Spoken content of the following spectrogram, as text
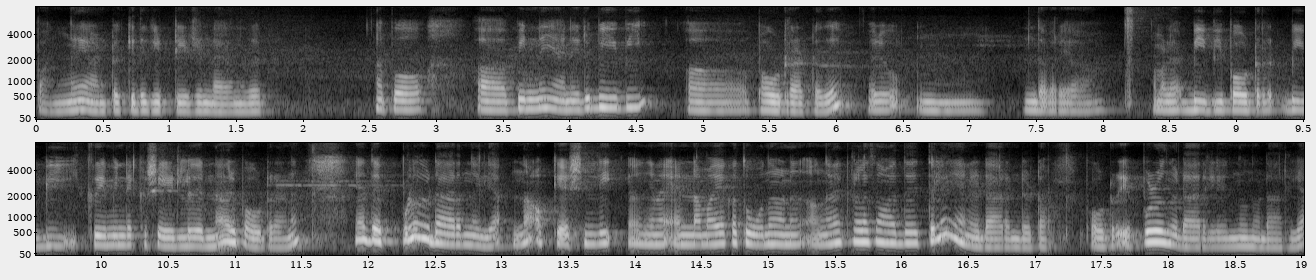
അപ്പോൾ അങ്ങനെയാണ് കേട്ടോ ഇത് കിട്ടിയിട്ടുണ്ടായിരുന്നത്. അപ്പോൾ പിന്നെ ഞാനൊരു ബി ബി പൗഡർ ആട്ടത് ഒരു എന്താ പറയുക നമ്മളെ B B powder B B ക്രീമിന്റെ ഒക്കെ ഷെയ്ഡിൽ വരുന്ന ഒരു പൗഡറാണ് ഞാനത് എപ്പോഴും ഇടാറൊന്നുമില്ല. എന്നാൽ ഒക്കേഷനലി ഇങ്ങനെ എണ്ണമയൊക്കെ തോന്നുകയാണ് അങ്ങനെയൊക്കെയുള്ള സാഹചര്യത്തിൽ ഞാൻ ഇടാറുണ്ട് കേട്ടോ. പൗഡർ എപ്പോഴും ഇടാറില്ല. എന്നൊന്നും ഇടാറില്ല.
